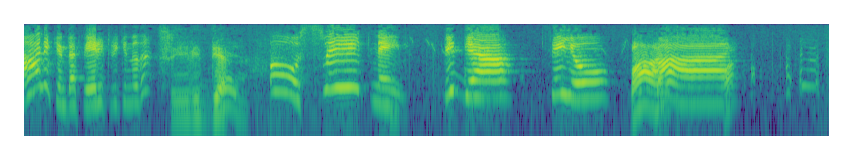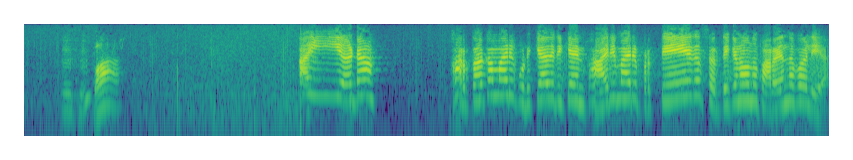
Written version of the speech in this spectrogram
ആനയ്ക്ക് എന്താ പേരിട്ടിരിക്കുന്നത്? ശ്രീവിദ്യ. ഓ സ്വീറ്റ് നെയിം വിദ്യ സിയോ. ബൈ അയ്യടാ. ഭർത്താക്കന്മാര് കുടിക്കാതിരിക്കാൻ ഭാര്യമാര് പ്രത്യേകം ശ്രദ്ധിക്കണമെന്ന് പറയുന്ന പോലെയാ.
